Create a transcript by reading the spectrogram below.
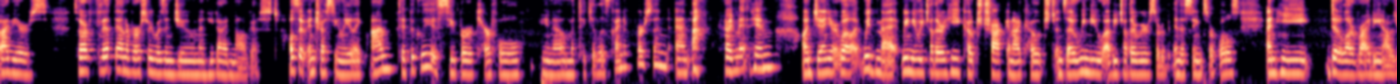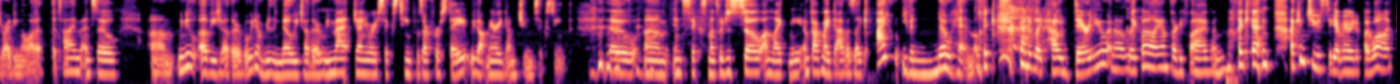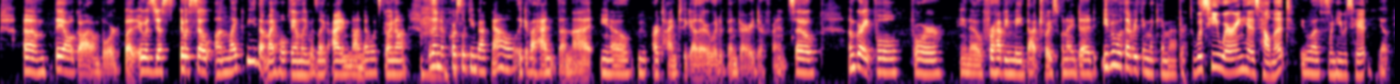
five years so our fifth anniversary was in June and he died in August. Also, interestingly, like I'm typically a super careful, you know, meticulous kind of person. And I met him on January. Well, we'd met, we knew each other. He coached track and I coached. And so we knew of each other. We were sort of in the same circles. And he did a lot of writing. I was writing a lot at the time. And so um, we knew of each other, but we didn't really know each other. We met January 16th was our first date. We got married on June 16th so um, in six months, which is so unlike me. In fact, my dad was like, I don't even know him. Like, kind of like, how dare you? And I was like, well, I am 35 and I can, I can choose to get married if I want. Um, they all got on board, but it was just, it was so unlike me that my whole family was like, I do not know what's going on. But then, of course, looking back now, like if I hadn't done that, you know, we, our time together would have been very different. So I'm grateful for you know, for having made that choice when I did, even with everything that came after. Was he wearing his helmet? He was. When he was hit? Yep.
